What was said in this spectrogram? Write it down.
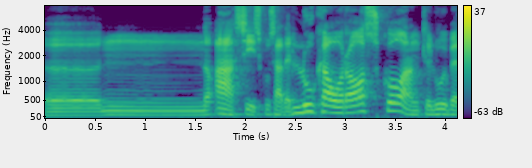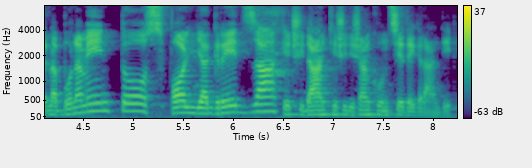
Uh, no, ah sì, scusate, Luca Orosco, anche lui per l'abbonamento, Sfoglia Grezza che ci dà anche, ci dice anche un siete grandi.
